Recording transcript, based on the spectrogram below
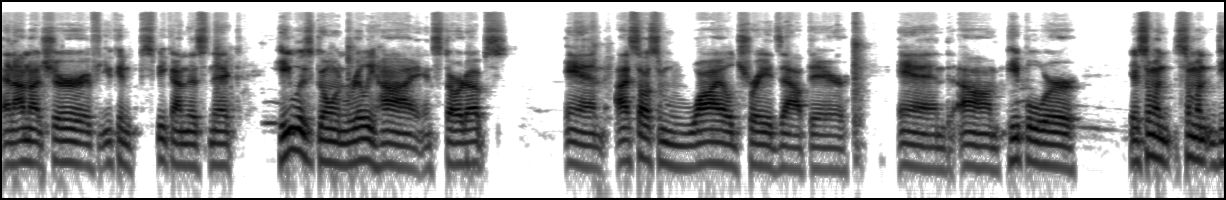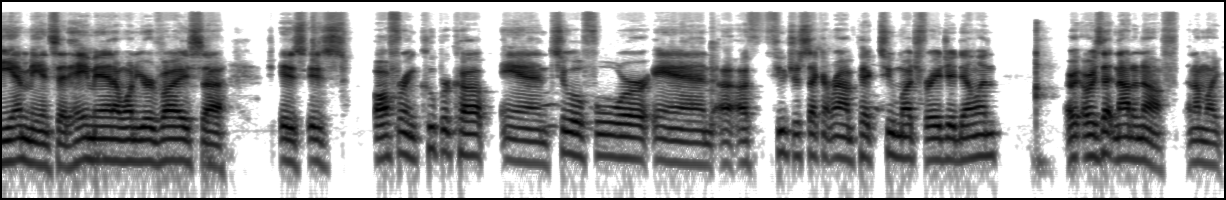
and I'm not sure if you can speak on this, Nick. He was going really high in startups and I saw some wild trades out there, and um, people were, you know, someone someone DM'd me and said, "Hey man, I want your advice. Uh, is is offering Cooper Kupp and 204 and a, a, future second round pick too much for AJ Dillon, or, or is that not enough?" And I'm like,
